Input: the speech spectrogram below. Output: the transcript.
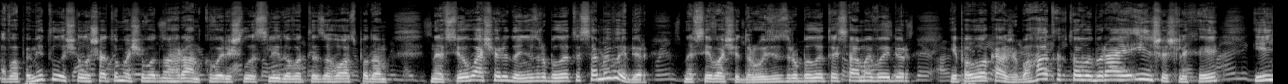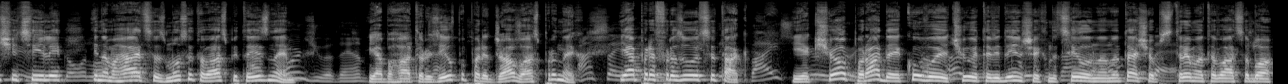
А ви помітили, що лише тому, що в одного ранку вирішили слідувати за Господом, не всі у вашій родині зробили той самий вибір, не всі ваші друзі зробили той самий вибір. І Павло каже: багато хто вибирає інші шляхи, інші цілі і намагається змусити вас піти з ним. Я багато разів попереджав вас про них. Я перефразую це так: якщо порада, яку ви чуєте від інших, націлена на те, щоб стримати вас або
